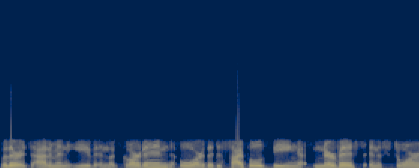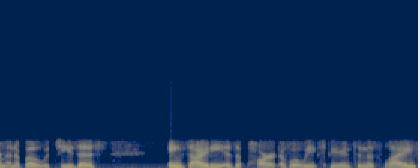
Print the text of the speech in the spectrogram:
whether it's Adam and Eve in the garden or the disciples being nervous in a storm in a boat with Jesus anxiety is a part of what we experience in this life,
